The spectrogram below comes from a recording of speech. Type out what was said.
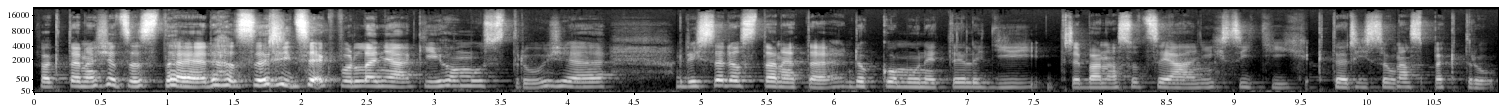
fakt ta naše cesta je, dá se říct, jak podle nějakého mustru, že když se dostanete do komunity lidí, třeba na sociálních sítích, kteří jsou na spektru,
